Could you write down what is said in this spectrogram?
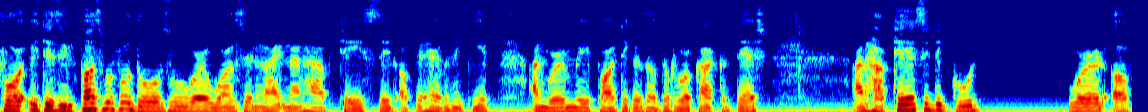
For it is impossible for those who were once enlightened and have tasted of the heavenly gift and were made partakers of the Ruach HaKodesh and have tasted the good word of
